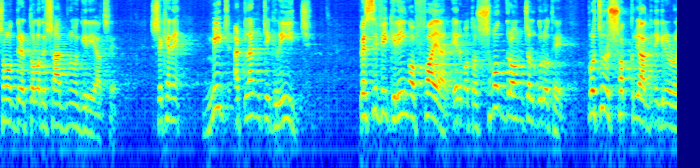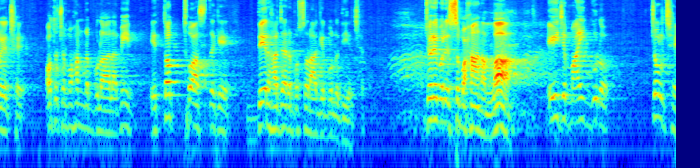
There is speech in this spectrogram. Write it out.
সমুদ্রের তলদেশে আগ্নেয়গিরি আছে। সেখানে mid Atlantic ridge, Pacific ring of fire এর মতো সমুদ্র অঞ্চলগুলোতে প্রচুর সক্রিয় আগ্নেয়গিরি রয়েছে। অথচ মহান রব্বুল আলমিন এ তথ্য আজ থেকে দেড় হাজার বছর আগে বলে দিয়েছেন। জোরে বলে সুবহান আল্লাহ এই যে মাইকগুলো চলছে,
